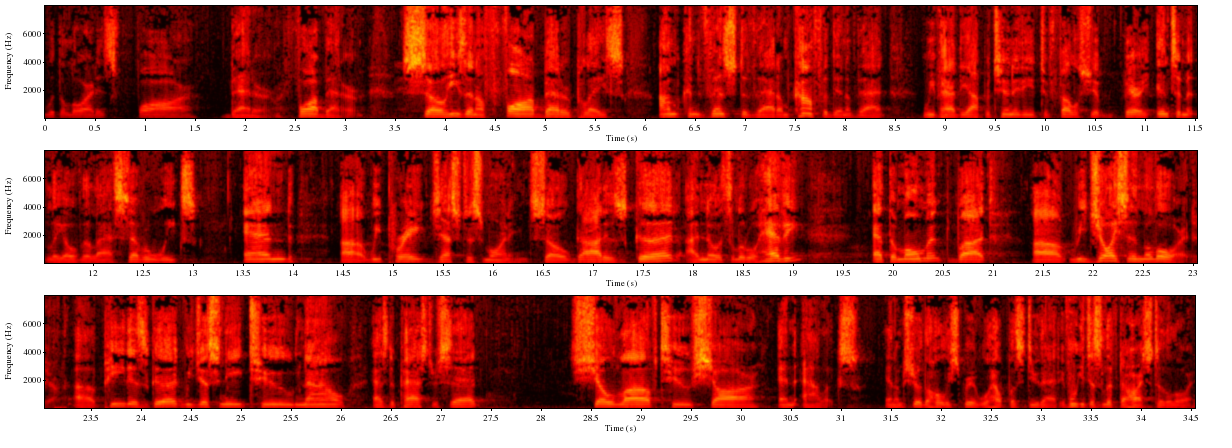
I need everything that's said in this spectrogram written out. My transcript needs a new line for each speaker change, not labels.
with the Lord is far better, far better. So he's in a far better place. I'm convinced of that. I'm confident of that. We've had the opportunity to fellowship very intimately over the last several weeks, and uh, we prayed just this morning. So God is good. I know it's a little heavy at the moment, but uh, rejoice in the Lord. Uh, Pete is good. We just need to now, as the pastor said, show love to Shar and Alex. And I'm sure the Holy Spirit will help us do that if we could just lift our hearts to the Lord.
